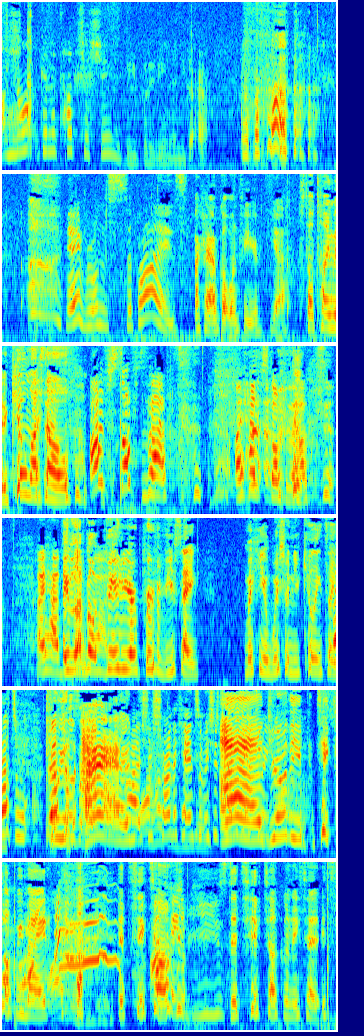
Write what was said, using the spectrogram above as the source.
I'm not gonna touch your shoe. Well, you put it in and you go. Ah. What the fuck? Now everyone's surprised. okay, I've got one for you. Yeah. Stop telling me to kill myself. I've stopped that. I have stopped that. I have. Even I've got that. video proof of you saying, making a wish on you killing saying, That's, wh- Kill that's yourself. what's- And- Guys, she's trying to cancel me. She's trying ah, to do you remember the TikTok we made? the I've TikTok. been abused. The TikTok when he said, it's,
